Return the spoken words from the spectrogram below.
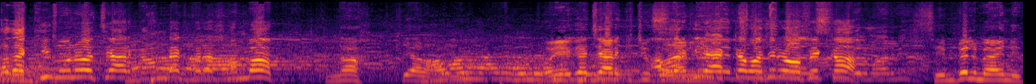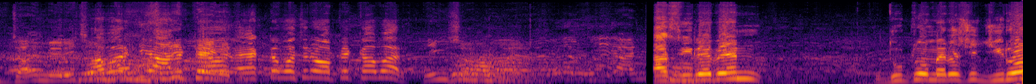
দাদা, কি মনে হচ্ছে আর কামব্যাক করা সম্ভব? না কি আর হবে? হয়ে গেছে আর কিছু আবার কি একটা বছরের অপেক্ষা? সিম্পল ম্যান যা মেরেছি আবার কি আরেকটা একটা বছরের অপেক্ষা আবার? ক্লাস ইলেভেন দুটো মেরেছে জিরো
